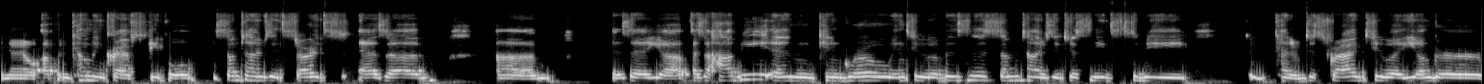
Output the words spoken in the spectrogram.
you know up and coming craftspeople. Sometimes it starts as a um, as a uh, as a hobby and can grow into a business. Sometimes it just needs to be kind of described to a younger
